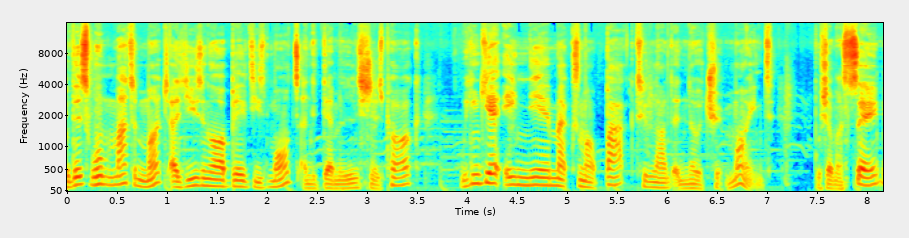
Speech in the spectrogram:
but this won't matter much as using our abilities mods and the demolitionist perk, we can get a near max amount back to land another trip mined, which I must say,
